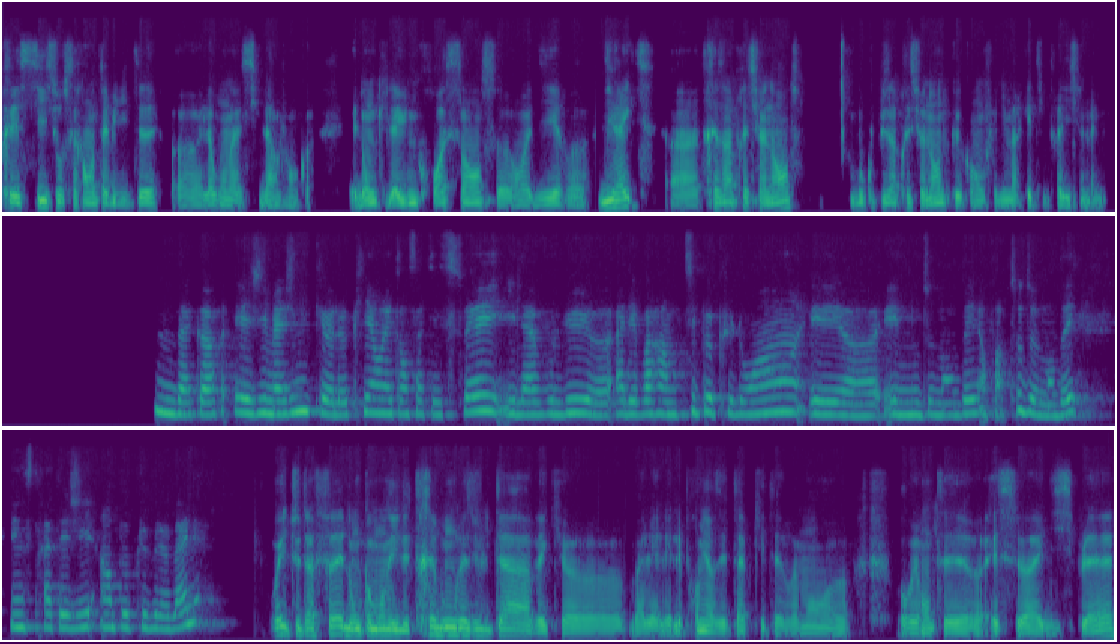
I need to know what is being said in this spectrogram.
précis sur sa rentabilité, euh, là où on a aussi l'argent. Et donc, il a eu une croissance, euh, on va dire, euh, directe, très impressionnante, beaucoup plus impressionnante que quand on fait du marketing traditionnel. D'accord. Et j'imagine que le client étant satisfait, il a voulu aller voir un petit peu plus loin et, nous demander, enfin te demander, une stratégie un peu plus globale. Oui, tout à fait. Donc, comme on a eu des très bons résultats avec bah, les, premières étapes qui étaient vraiment orientées SEA et display,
